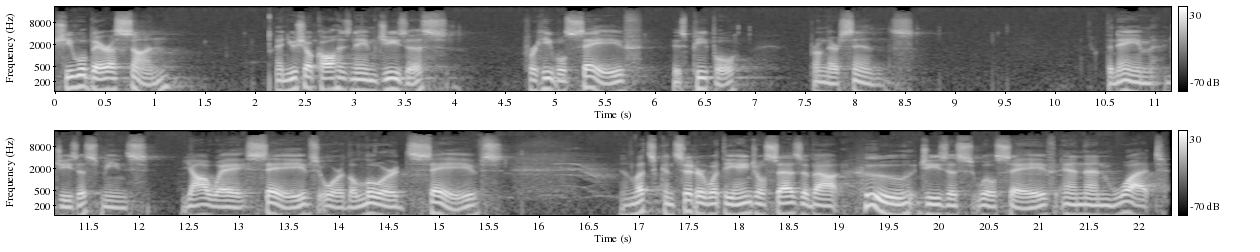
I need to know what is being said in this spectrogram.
She will bear a son and you shall call his name Jesus, for he will save his people from their sins. The name Jesus means Yahweh saves or the Lord saves. And let's consider what the angel says about who Jesus will save and then what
